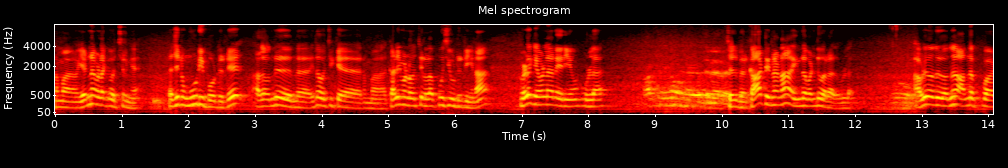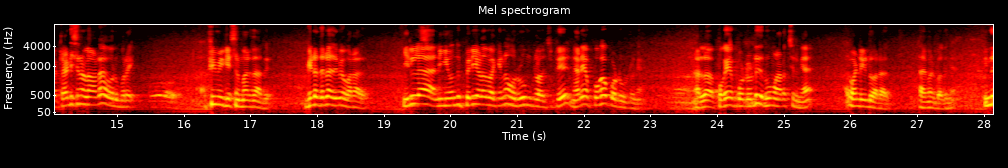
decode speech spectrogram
நம்ம எண்ணெய் விளக்கு வச்சுருங்க. வச்சுட்டு மூடி போட்டுட்டு அதை வந்து இந்த இதை வச்சு கே நம்ம களிமண்ணை வச்சு நல்லா பூசி விட்டுட்டிங்கன்னா விளக்கு எவ்வளோ நேரம் எரியும் உள்ள? சரி பேர் காட்டு இல்லைன்னா இந்த வண்டு வராது உள்ள. அப்படியே அது வந்து அந்த ட்ரெடிஷ்னலான ஒரு முறை. ஃபியூமிகேஷன் மாதிரி தான் அது. கிட்டத்தட்ட எதுவுமே வராது. இல்லை நீங்கள் வந்து பெரிய அளவு வைக்கணும் ஒரு ரூமுக்குள்ளே வச்சுட்டு நிறையா புகை போட்டு விட்ருங்க நல்லா புகையை போட்டுவிட்டு ரூம் அடைச்சிருங்க. அது வண்டிக்கிட்டு வராது. அது மாதிரி பார்த்துங்க. இந்த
